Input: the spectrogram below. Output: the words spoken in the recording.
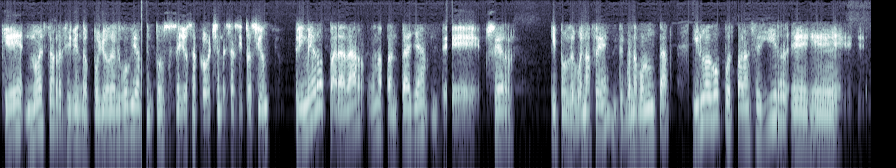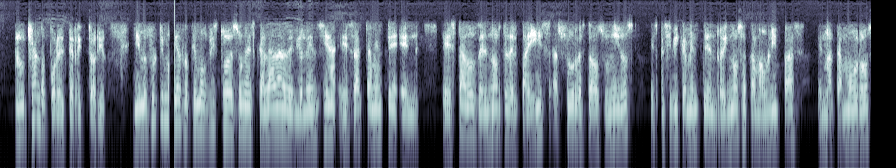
que no están recibiendo apoyo del gobierno, entonces ellos aprovechan esa situación primero para dar una pantalla de ser tipos de buena fe, de buena voluntad, y luego pues para seguir eh, eh, luchando por el territorio. Y en los últimos días lo que hemos visto es una escalada de violencia exactamente en estados del norte del país, al sur de Estados Unidos, específicamente en Reynosa, Tamaulipas, en Matamoros,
